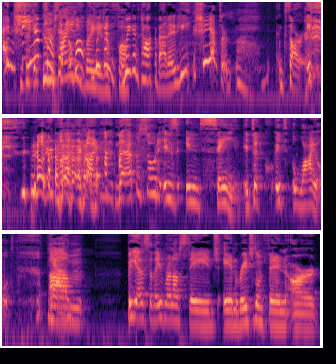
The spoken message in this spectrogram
and She's she like, answers find it. Well, we can, we can talk about it. He, she answered. I'm sorry. no, you're fine, you're fine. The episode is insane. It's a it's wild. Yeah. Um, but yeah, so they run off stage, and Rachel and Finn are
